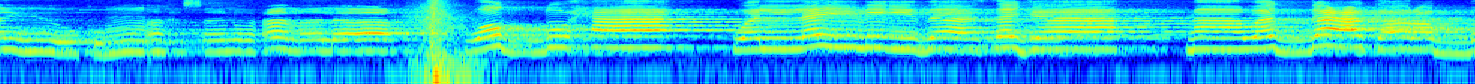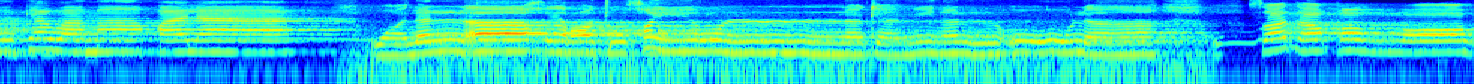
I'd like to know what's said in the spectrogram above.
أيكم أحسن عملا. والضحى والليل إذا سجى ما ودعك ربك وما قلى. وللآخرة خير لك من الأولى. صدق الله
